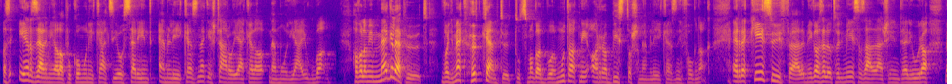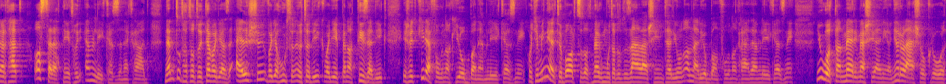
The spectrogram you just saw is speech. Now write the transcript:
az érzelmi alapú kommunikáció szerint emlékeznek és tárolják el a memóriájukban. Ha valami meglepőt vagy meghökkentőt tudsz magadból mutatni, arra biztosan emlékezni fognak. Erre készülj fel még azelőtt, hogy mész az állási interjúra, mert hát azt szeretnéd, hogy emlékezzenek rád. Nem tudhatod, hogy te vagy az első, vagy a 25 vagy éppen a tizedik, és hogy kire fognak jobban emlékezni. Hogyha minél több arcodat megmutatod az állási interjún, annál jobban fognak rád emlékezni. Nyugodtan merj mesélni a nyaralásokról,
